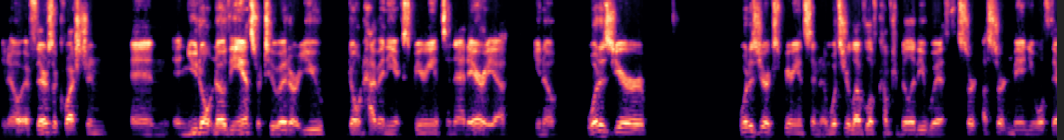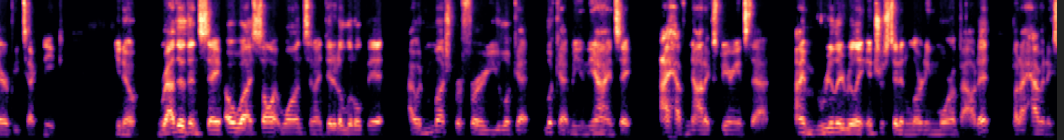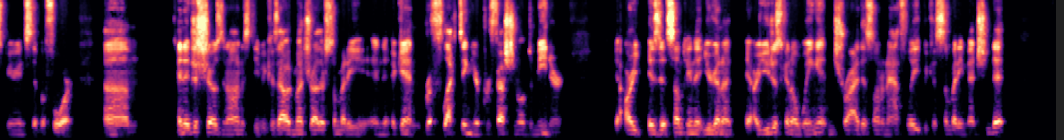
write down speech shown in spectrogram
You know, if there's a question and, and you don't know the answer to it, or you don't have any experience in that area, you know, what is your, what is your experience and, and what's your level of comfortability with cert- a certain manual therapy technique? You know, rather than say, oh, well, I saw it once and I did it a little bit. I would much prefer you look at look at me in the eye and say, I have not experienced that. I'm really, really interested in learning more about it, but I haven't experienced it before. Um, and it just shows an honesty because I would much rather somebody, and again, reflecting your professional demeanor. Are is it something that you're gonna? Are you just gonna wing it and try this on an athlete because somebody mentioned it,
